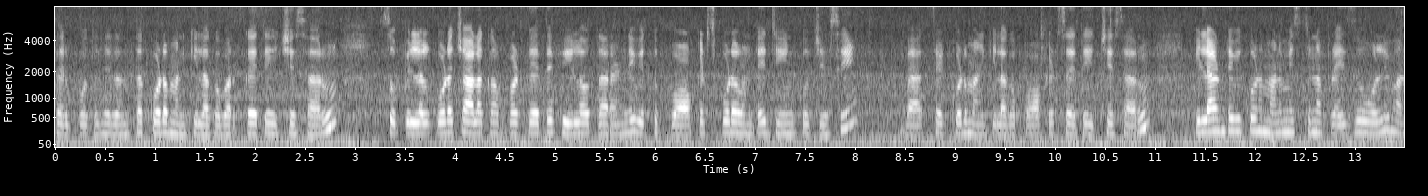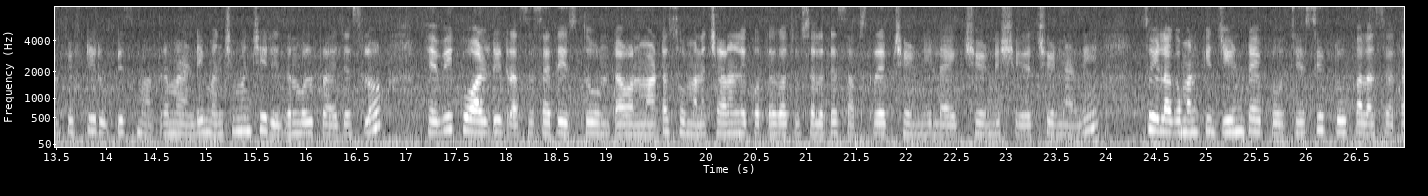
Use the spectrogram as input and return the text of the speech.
సరిపోతుంది. ఇదంతా కూడా మనకి ఇలాగ వర్క్ అయితే ఇచ్చేసారు. సో పిల్లలు కూడా చాలా కంఫర్ట్గా అయితే ఫీల్ అవుతారండి. విత్ పాకెట్స్ కూడా ఉంటాయి జీన్కి వచ్చేసి. బ్యాక్ సైడ్ కూడా మనకి ఇలాగ పాకెట్స్ అయితే ఇచ్చేసారు. ఇలాంటివి కూడా మనం ఇస్తున్న price only one fifty rupees మాత్రమే అండి. మంచి మంచి రీజనబుల్ ప్రైజెస్లో హెవీ క్వాలిటీ డ్రెస్సెస్ అయితే ఇస్తూ ఉంటాం అనమాట సో మన ఛానల్ని కొత్తగా చూసేలైతే సబ్స్క్రైబ్ చేయండి లైక్ చేయండి షేర్ చేయండి అండి. సో ఇలాగ మనకి జీన్ టైప్ వచ్చేసి టూ కలర్స్ అయితే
